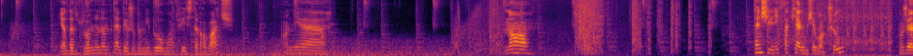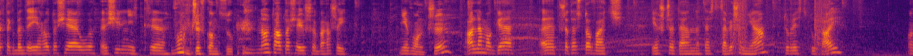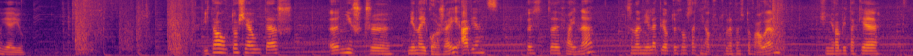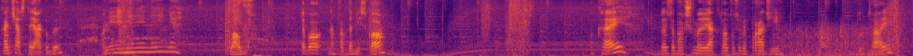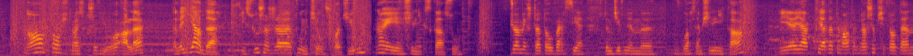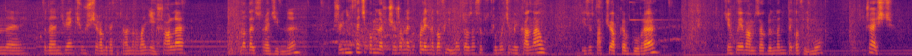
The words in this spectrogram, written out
Jadę w zwolnionym tempie, żeby mi było łatwiej sterować. O nie. No. Ten silnik taki jakby się włączył. Może jak tak będę jechał, to się e, silnik e, włączy w końcu. No to auto się już chyba raczej nie włączy, ale mogę e, przetestować jeszcze ten test zawieszenia, który jest tutaj. Ojeju. I to auto się też e, niszczy nie najgorzej, a więc to jest e, fajne. Przynajmniej lepiej od tych ostatnich aut, które testowałem. Się nie robi takie kanciaste jakby. O nie, nie, nie, nie, nie, nie. Wow. To było naprawdę blisko. Okej. Tutaj zobaczymy jak to, to sobie poradzi tutaj. No, koło się trochę skrzywiło, ale... Ale jadę. I słyszę, że tłumik się uszkodził. No i silnik zgasł. Wziąłem jeszcze tą wersję z tym dziwnym y, głosem silnika. I jak jadę tym autem trochę szybciej, to ten, to ten dźwięk już się robi taki trochę normalniejszy, ale nadal trochę dziwny. Jeżeli nie chcecie pominąć żadnego kolejnego filmu, to zasubskrybujcie mój kanał i zostawcie łapkę w górę. Dziękuję wam za oglądanie tego filmu. Cześć!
